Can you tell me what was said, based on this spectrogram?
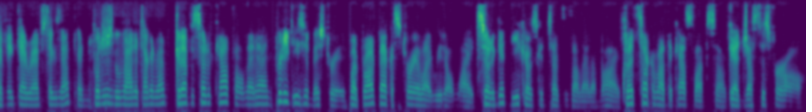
I think that wraps things up, and we'll just move on to talking about a good episode of Castle that had pretty decent mystery, but brought back a storyline we don't like. So to get Nico's consensus on that in mind, let's talk about the Castle episode. Get Justice for All.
